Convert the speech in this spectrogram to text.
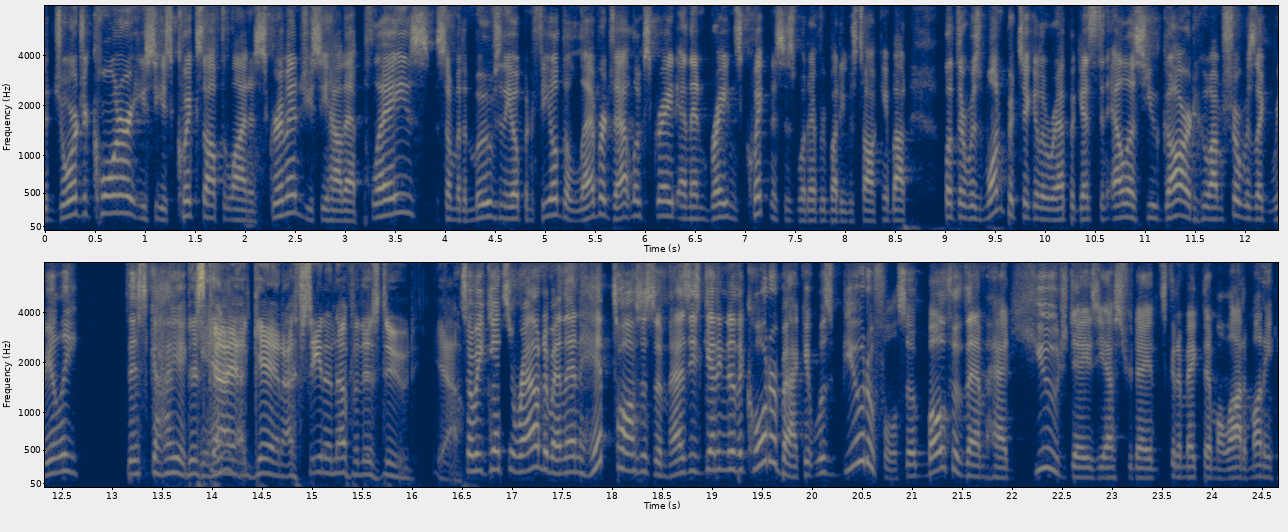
the Georgia corner, you see his quicks off the line of scrimmage. You see how that plays, some of the moves in the open field, the leverage, that looks great. And then Braden's quickness is what everybody was talking about. But there was one particular rep against an LSU guard who I'm sure was like, really? This guy again? This guy again. I've seen enough of this dude. Yeah. So he gets around him and then hip tosses him as he's getting to the quarterback. It was beautiful. So both of them had huge days yesterday. It's going to make them a lot of money.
